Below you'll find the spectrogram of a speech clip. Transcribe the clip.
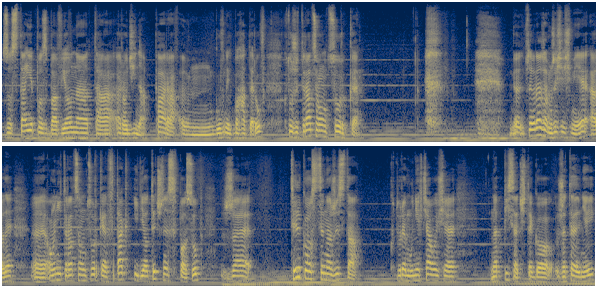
zostaje pozbawiona ta rodzina, para ym, głównych bohaterów, którzy tracą córkę. No, Przepraszam, że się śmieję, ale e, oni tracą córkę w tak idiotyczny sposób, że tylko scenarzysta, któremu nie chciało się napisać tego rzetelniej,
